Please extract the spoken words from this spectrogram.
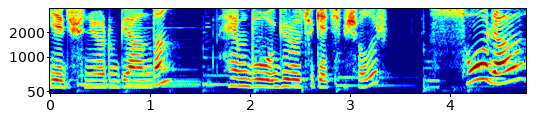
diye düşünüyorum bir yandan. Hem bu gürültü geçmiş olur. Sonra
